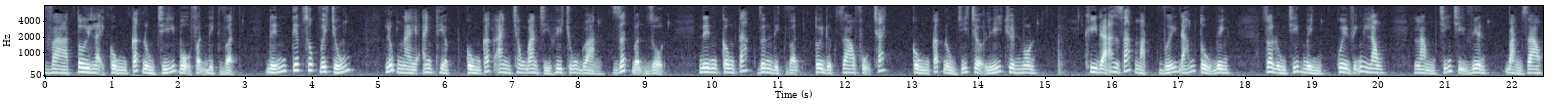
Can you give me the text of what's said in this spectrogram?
Và tôi lại cùng các đồng chí bộ phận địch vận đến tiếp xúc với chúng. Lúc này anh Thiệp cùng các anh trong ban chỉ huy trung đoàn rất bận rộn, nên công tác dân địch vận tôi được giao phụ trách cùng các đồng chí trợ lý chuyên môn. Khi đã giáp mặt với đám tù binh do đồng chí Bình quê Vĩnh Long làm chính trị viên bàn giao,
